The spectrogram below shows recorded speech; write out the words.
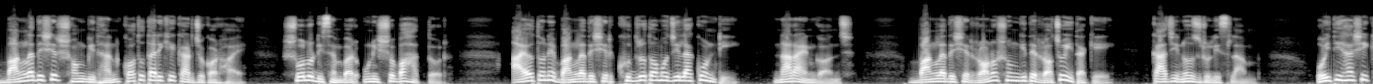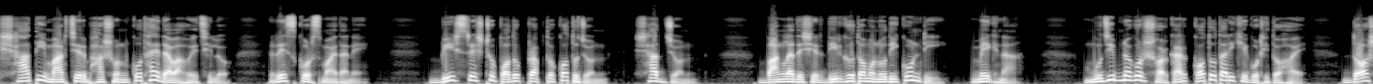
বাংলাদেশের সংবিধান কত তারিখে কার্যকর হয়? ১৬ ডিসেম্বর উনিশশো বাহাত্তর। আয়তনে বাংলাদেশের ক্ষুদ্রতম জেলা কোনটি? নারায়ণগঞ্জ। বাংলাদেশের রণসঙ্গীতের রচয়িতাকে কাজী নজরুল ইসলাম। ঐতিহাসিক সাতই মার্চের ভাষণ কোথায় দেওয়া হয়েছিল? রেসকোর্স ময়দানে। বীরশ্রেষ্ঠ পদকপ্রাপ্ত কতজন? সাতজন। বাংলাদেশের দীর্ঘতম নদী কোনটি? মেঘনা। মুজিবনগর সরকার কত তারিখে গঠিত হয়? দশ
